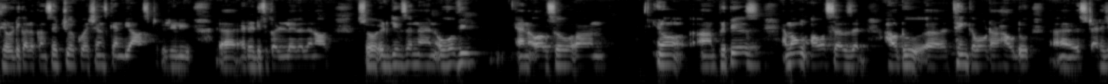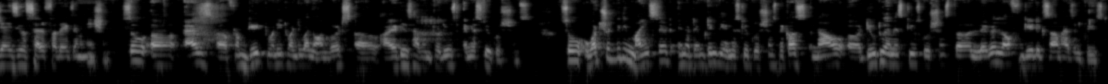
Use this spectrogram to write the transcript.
theoretical or conceptual questions can be asked really uh, at a difficult level and all so it gives an, an overview and also um, you know um, prepares among ourselves that how to uh, think about or how to uh, strategize yourself for the examination So, uh, as uh, from GATE 2021 onwards, uh, IITs have introduced MSQ questions. So, what should be the mindset in attempting the MSQ questions? Because now, uh, due to msq's questions, the level of GATE exam has increased.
